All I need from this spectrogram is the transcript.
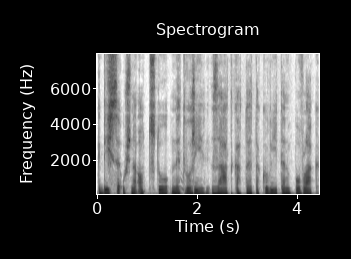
když se už na octu netvoří zátka. To je takový ten povlak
